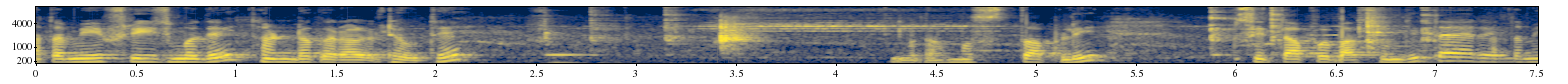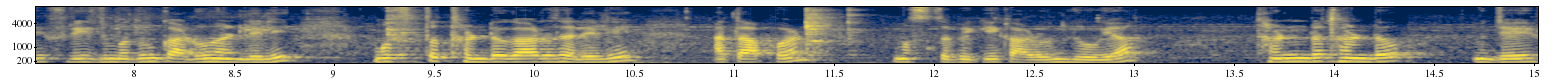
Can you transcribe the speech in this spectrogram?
आता मी फ्रीजमध्ये थंड करायला ठेवते. बघा मस्त आपली सीताफळ बासुंदी तयार आहे. आता मी फ्रीजमधून काढून आणलेली मस्त थंडगार झालेली. आता आपण मस्तपैकी काढून घेऊया. थंड थंड म्हणजे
